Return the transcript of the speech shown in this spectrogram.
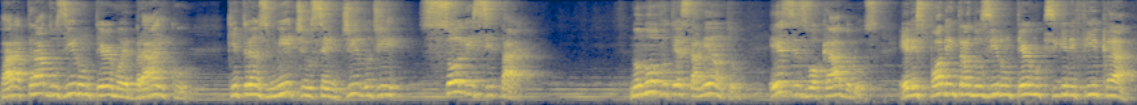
para traduzir um termo hebraico que transmite o sentido de solicitar. No Novo Testamento, esses vocábulos, eles podem traduzir um termo que significa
